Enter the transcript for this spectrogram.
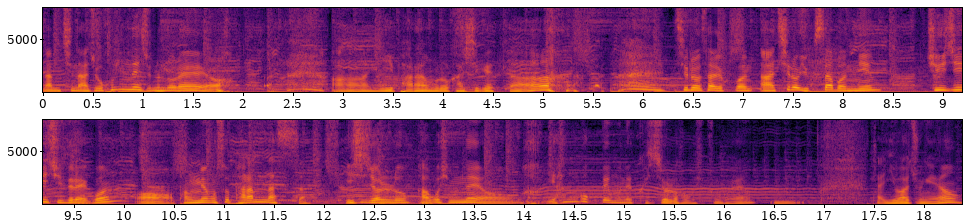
남친 아주 혼내주는 노래예요. 아 이 바람으로 가시겠다. 7546번 아 7564번님 GG G드래곤, 어, 박명수 바람났어. 이 시절로 가고 싶네요. 이 한 곡 때문에 그 시절로 가고 싶은 거예요. 음. 자, 이 와중에요.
